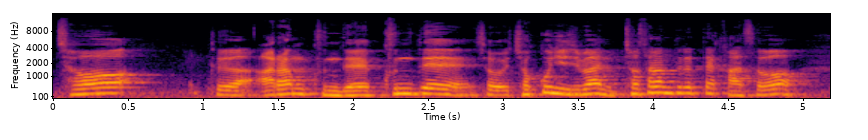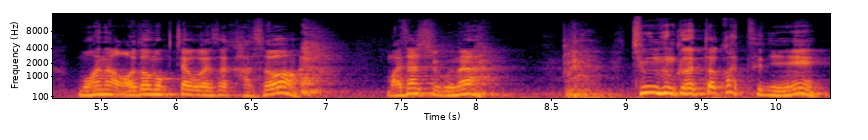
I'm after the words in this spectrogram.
저 그 아람 군대 군대 저 적군이지만 저 사람들한테 가서 뭐 하나 얻어먹자고 해서 가서 맞아 죽거나 죽는 건 똑같으니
